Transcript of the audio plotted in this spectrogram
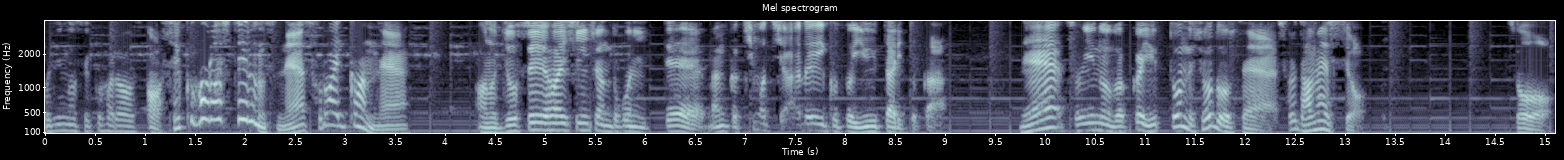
おじのセクハラ、あ、セクハラしてるんすね。そらいかんね。あの、女性配信者のとこに行って、なんか気持ち悪いこと言うたりとか、ねそういうのばっかり言っとんでしょどうせ。それダメっすよ。そう。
